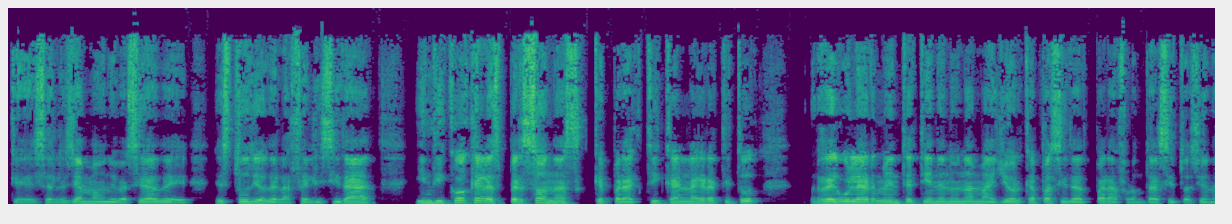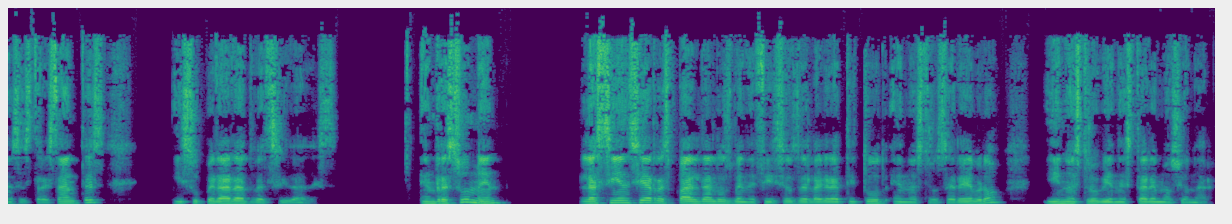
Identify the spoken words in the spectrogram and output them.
que se les llama Universidad de Estudio de la Felicidad indicó que las personas que practican la gratitud regularmente tienen una mayor capacidad para afrontar situaciones estresantes y superar adversidades. En resumen, la ciencia respalda los beneficios de la gratitud en nuestro cerebro y nuestro bienestar emocional.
